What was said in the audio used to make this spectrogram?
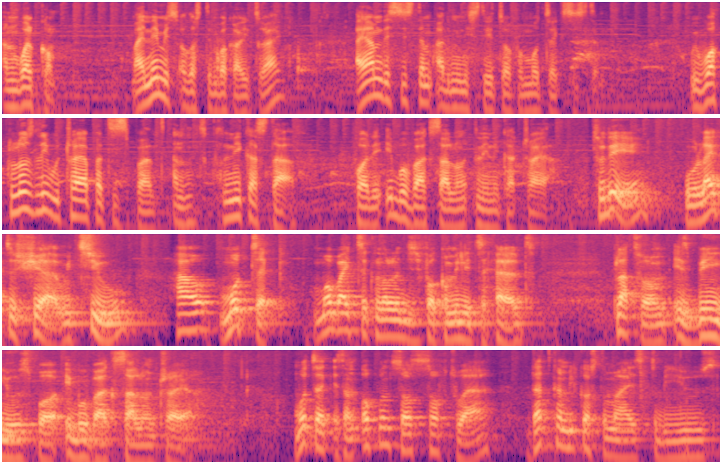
and welcome. My name is Augustine Bakaritrai. I am the system administrator for MOTECH System. We work closely with trial participants and clinical staff for the EBOVAC-Salone clinical trial. Today, we would like to share with you how MOTECH, Mobile Technology for Community Health platform is being used for EBOVAC-Salone trial. MOTECH is an open source software that can be customized to be used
